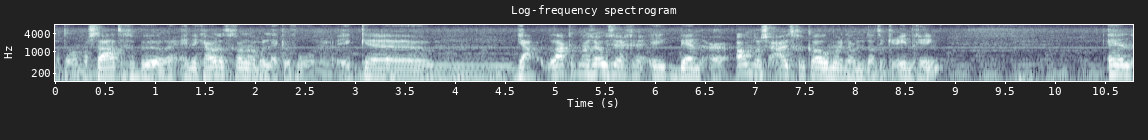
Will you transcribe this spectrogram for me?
wat er allemaal staat te gebeuren. En ik hou dat gewoon allemaal lekker voor me. Ik ehm, ja, laat ik het maar zo zeggen. Ik ben er anders uitgekomen dan dat ik erin ging. En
